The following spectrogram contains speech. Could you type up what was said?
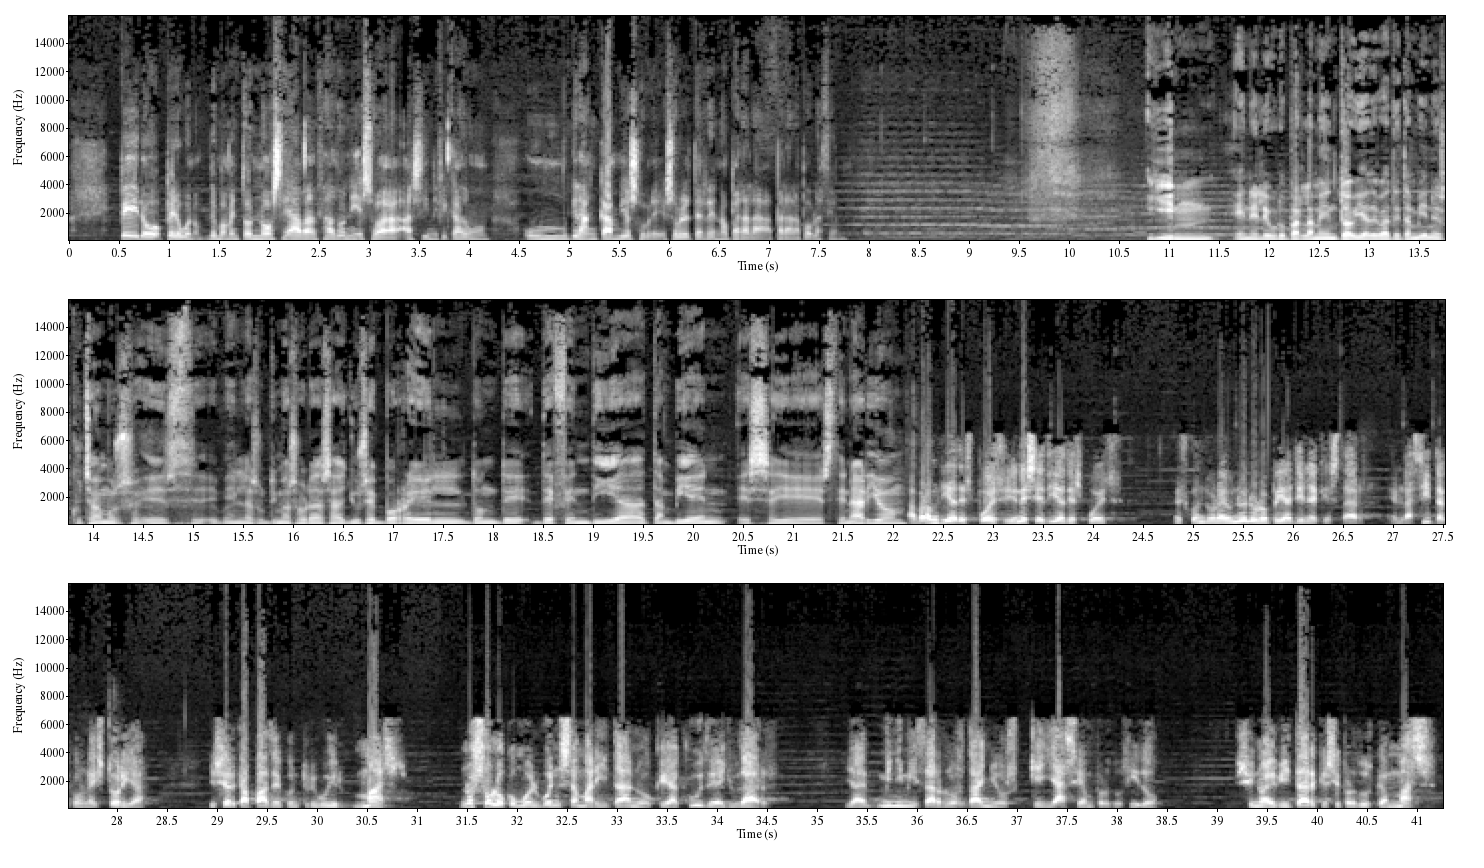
pero, pero bueno, de momento no se ha avanzado ni eso ha, significado un, un, gran cambio sobre, sobre el terreno para la, para la población. Y mm, en el Europarlamento había debate también. Escuchábamos en las últimas horas a Josep Borrell, donde defendía también ese escenario. Habrá un día después, y en ese día después es cuando la Unión Europea tiene que estar en la cita con la historia y ser capaz de contribuir más, no solo como el buen samaritano que acude a ayudar y a minimizar los daños que ya se han producido, sino a evitar que se produzcan más.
